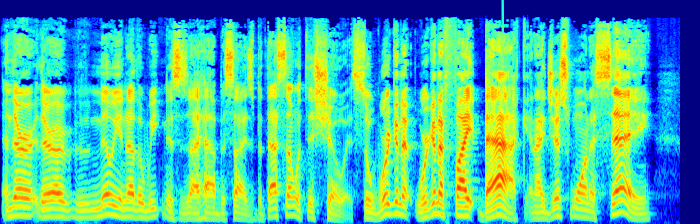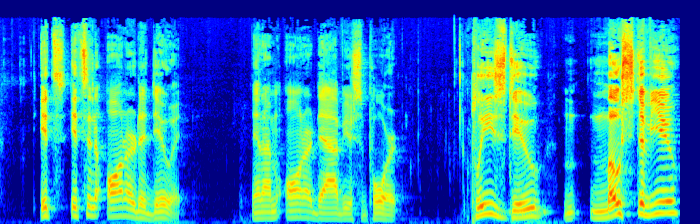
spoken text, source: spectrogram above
And there, there are a million other weaknesses I have besides, but that's not what this show is. So we're gonna we're gonna fight back, and I just want to say, it's it's an honor to do it, and I'm honored to have your support. Please do, m- most of you,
